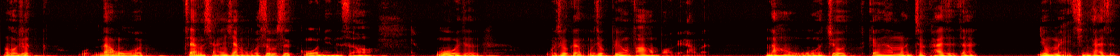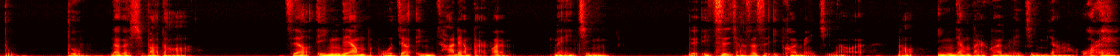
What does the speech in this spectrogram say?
那我就。那我这样想一想，我是不是过年的时候，我就我就跟我就不用发红包给他们，然后我就跟他们就开始在用美金开始赌赌那个西巴达啊，只要赢两，我只要赢差两百块美金，对一次假设是一块美金好了，然后赢两百块美金这样，哇哎，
